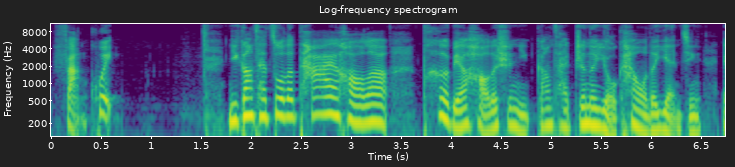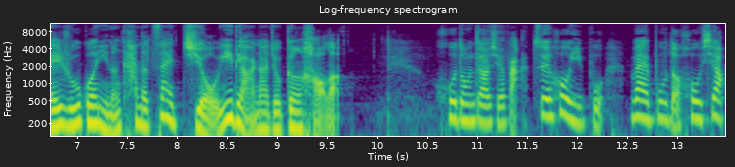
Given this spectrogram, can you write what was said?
反馈。你刚才做的太好了，特别好的是你刚才真的有看我的眼睛。诶，如果你能看得再久一点，那就更好了。互动教学法最后一步，外部的后效。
